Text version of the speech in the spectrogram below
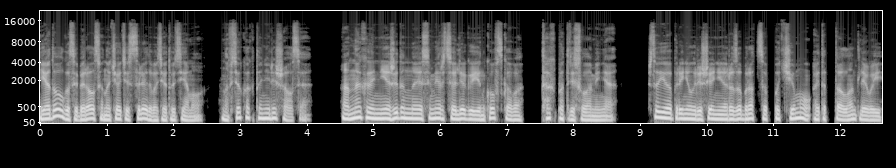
Я долго собирался начать исследовать эту тему, но все как-то не решался. Однако неожиданная смерть Олега Янковского так потрясла меня, что я принял решение разобраться, почему этот талантливый,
